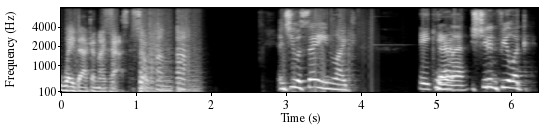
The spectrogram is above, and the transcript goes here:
way back in my past. So, um, and she was saying like hey, Kayla. she didn't feel like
